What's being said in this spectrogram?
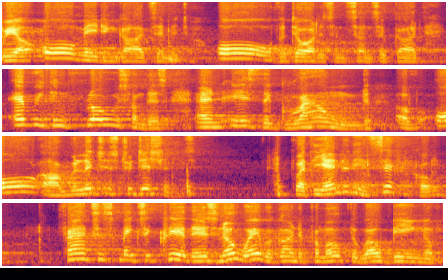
We are all made in God's image, all the daughters and sons of God, Everything flows from this and is the ground of all our religious traditions. For at the end of the encyclical, Francis makes it clear there is no way we're going to promote the well-being of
